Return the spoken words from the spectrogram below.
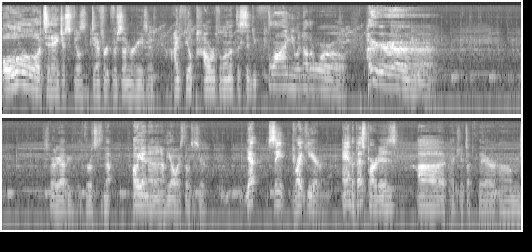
Oh, today just feels different for some reason. I feel powerful enough to send you flying to another world. Swear to God, he throws no. Oh yeah, no, no, no. He always throws us here. Yep. See, right here. And the best part is, uh, actually it's up there. Um,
